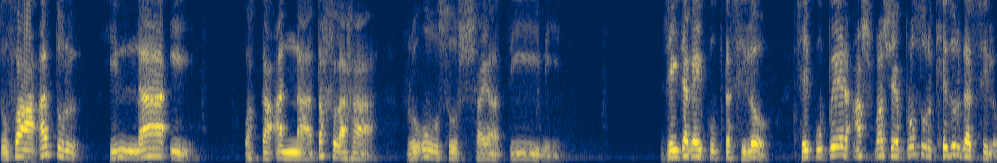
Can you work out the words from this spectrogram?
তুফা আতুল হিন্নাই ওয়াকা আন্না তাখলাহা রুসু শায়াতিনি। যেই জায়গায় কূপটা ছিল, সেই কূপের আশপাশে প্রচুর খেজুর গাছ ছিল।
